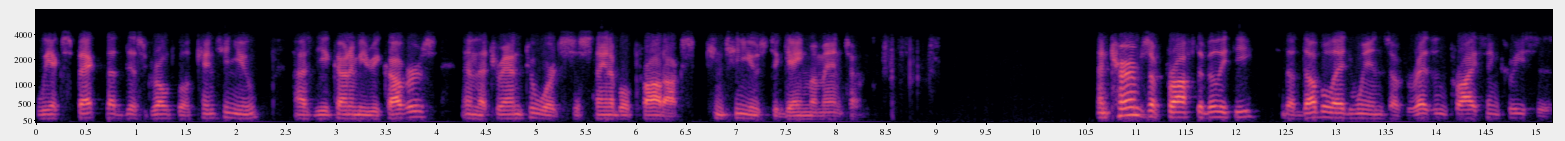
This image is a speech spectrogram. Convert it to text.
We expect that this growth will continue as the economy recovers and the trend towards sustainable products continues to gain momentum. In terms of profitability, the double headwinds of resin price increases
